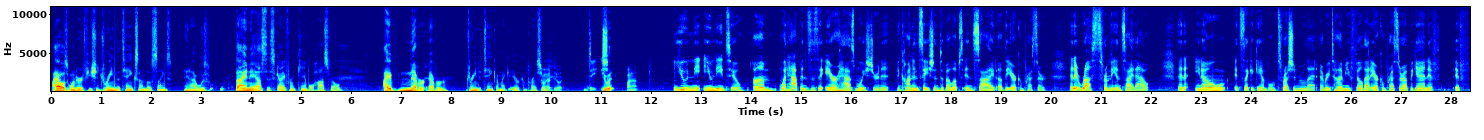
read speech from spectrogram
I always wonder if you should drain the tanks on those things. And I was dying to ask this guy from Campbell Hausfeld. I've never ever drained a tank on my air compressor. Go ahead, do it. D- Do it. Why not? You need you need to. Um, what happens is the air has moisture in it, and condensation develops inside of the air compressor, and it rusts from the inside out. And you know, it's like a gamble. It's Russian roulette. Every time you fill that air compressor up again, if if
